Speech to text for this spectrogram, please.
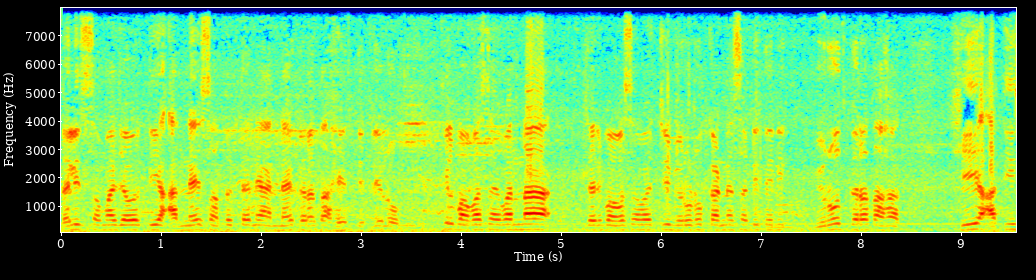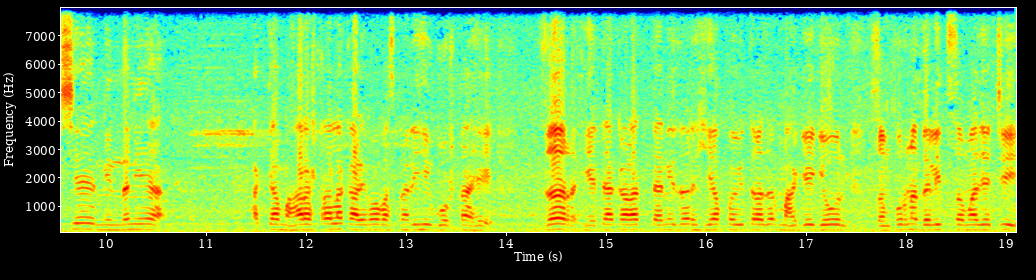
दलित समाजावरती अन्याय सातत्याने अन्याय करत आहेत. तिथले लोक देखील बाबासाहेबांना त्यांनी बाबासाहेबांची मिरवणूक काढण्यासाठी त्यांनी विरोध करत आहात. ही अतिशय निंदनीय अख्ख्या महाराष्ट्राला काळीमा बसणारी ही गोष्ट आहे. जर येत्या काळात त्यांनी जर ह्या पवित्रा जर मागे घेऊन संपूर्ण दलित समाजाची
